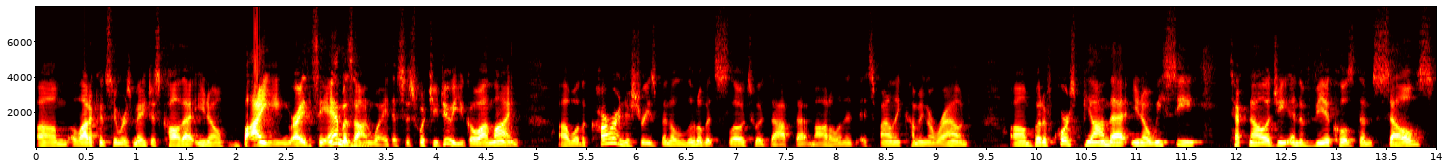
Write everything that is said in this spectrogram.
Um, a lot of consumers may just call that, you know, buying, right? It's the Amazon way. This is what you do. You go online. Uh, well, the car industry has been a little bit slow to adopt that model, and it, it's finally coming around. Um, but of course, beyond that, you know, we see technology and the vehicles themselves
